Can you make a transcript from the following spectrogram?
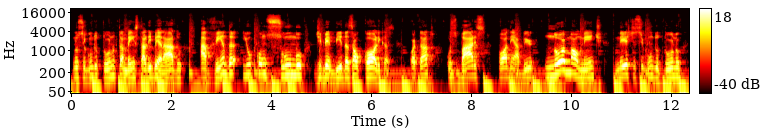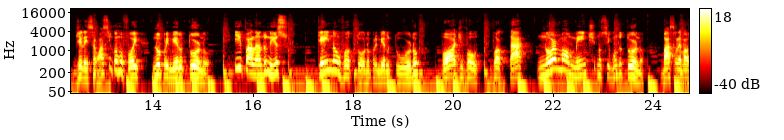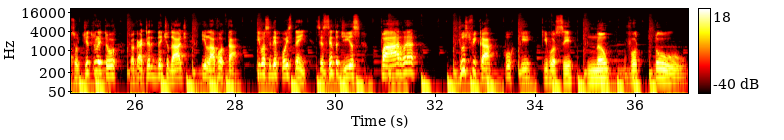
no segundo turno também está liberado a venda e o consumo de bebidas alcoólicas. Portanto, os bares podem abrir normalmente neste segundo turno de eleição, assim como foi no primeiro turno. E falando nisso, quem não votou no primeiro turno pode votar normalmente no segundo turno. Basta levar o seu título eleitor, sua carteira de identidade e lá votar. E você depois tem 60 dias para justificar por que, que você não votou.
